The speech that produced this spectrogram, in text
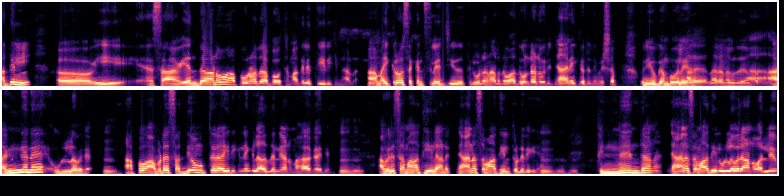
അതിൽ ഈ എന്താണോ ആ പൂർണതാ ബോധം അതിലെത്തിയിരിക്കുന്ന ആൾ. ആ മൈക്രോ സെക്കൻഡ്സിലെ ജീവിതത്തിലൂടെ നടന്നു. അതുകൊണ്ടാണ് ഒരു ജ്ഞാനിക്ക് ഒരു നിമിഷം ഒരു യുഗം പോലെ അങ്ങനെ ഉള്ളവര്. അപ്പോ അവിടെ സദ്യോമുക്തരായിരിക്കുന്നെങ്കിൽ അത് തന്നെയാണ് മഹാകാര്യം. അവർ സമാധിയിലാണ് ജ്ഞാന സമാധിയിൽ തുടരുകയാണ്. പിന്നെ എന്താണ്? ജ്ഞാനസമാധിയിൽ ഉള്ളവരാണോ അല്ലയോ?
